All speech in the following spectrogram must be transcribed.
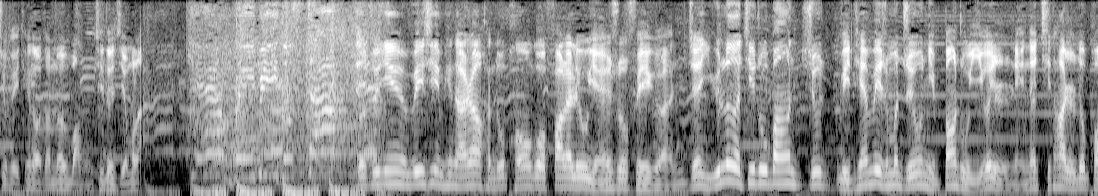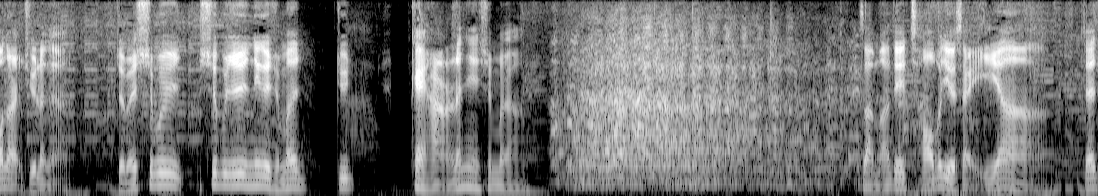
就可以听到咱们往期的节目了。说最近微信平台上很多朋友给我发来留言，说飞哥，你这娱乐济州帮就每天为什么只有你帮主一个人呢？那其他人都跑哪儿去了呢？怎么是不是是不是那个什么就改行了呢？是不是？怎么的？瞧不起谁呀？这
